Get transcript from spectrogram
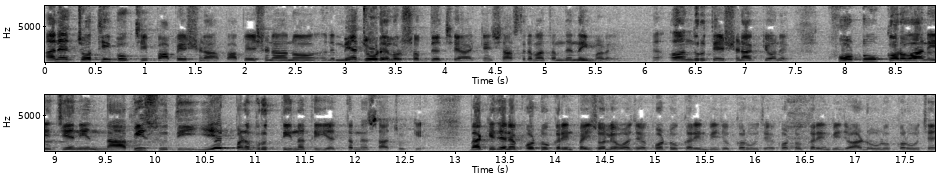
અને ચોથી ભૂખ છે પાપેષણા. પાપેષણાનો એટલે મેં જોડેલો શબ્દ છે, આ ક્યાંય શાસ્ત્રમાં તમને નહીં મળે. અનૃતેષણા કયો ને? ખોટું કરવાની જેની નાભી સુધી એક પણ વૃત્તિ નથી, એ જ તમને સાચું કે બાકી જેને ખોટું કરીને પૈસો લેવો છે, ખોટું કરીને બીજું કરવું છે, ખોટું કરીને બીજું આડું કરવું છે,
